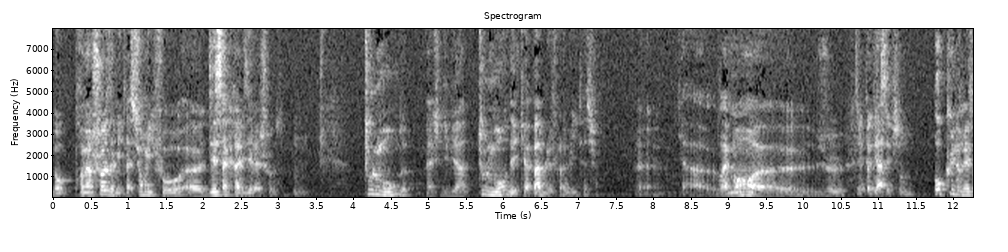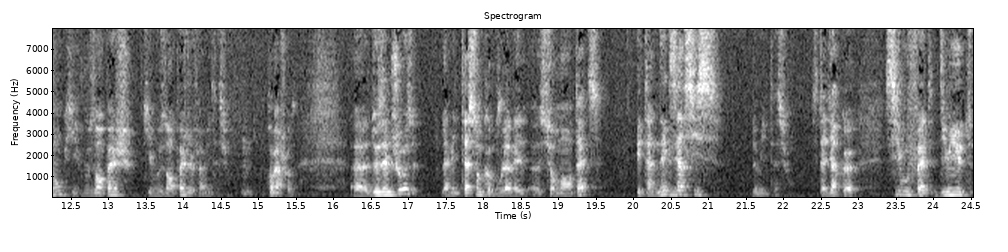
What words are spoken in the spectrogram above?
Donc, première chose, la méditation, il faut euh, désacraliser la chose. Mhm. Tout le monde, je dis bien tout le monde, est capable de faire la méditation. Euh, Il y a vraiment. euh, je, Il n'y a pas Il d'exception. aucune raison qui vous empêche, qui vous empêche de faire la méditation. Mm. Première chose. Deuxième chose, la méditation, comme vous l'avez sûrement en tête, est un exercice de méditation. C'est-à-dire que si vous faites 10 minutes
